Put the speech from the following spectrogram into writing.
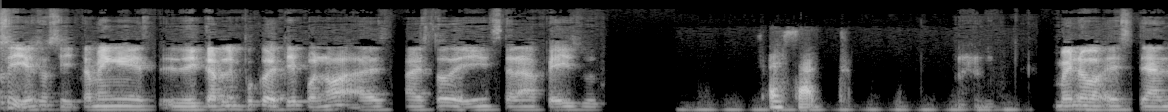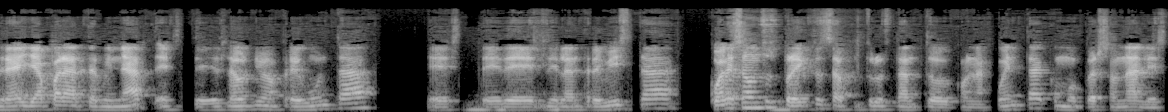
sí, eso sí, también es dedicarle un poco de tiempo, ¿no? A, esto de Instagram, Facebook. Exacto. Bueno, este, Andrea, ya para terminar, este, es la última pregunta este, de, la entrevista. ¿Cuáles son tus proyectos a futuros, tanto con la cuenta como personales?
